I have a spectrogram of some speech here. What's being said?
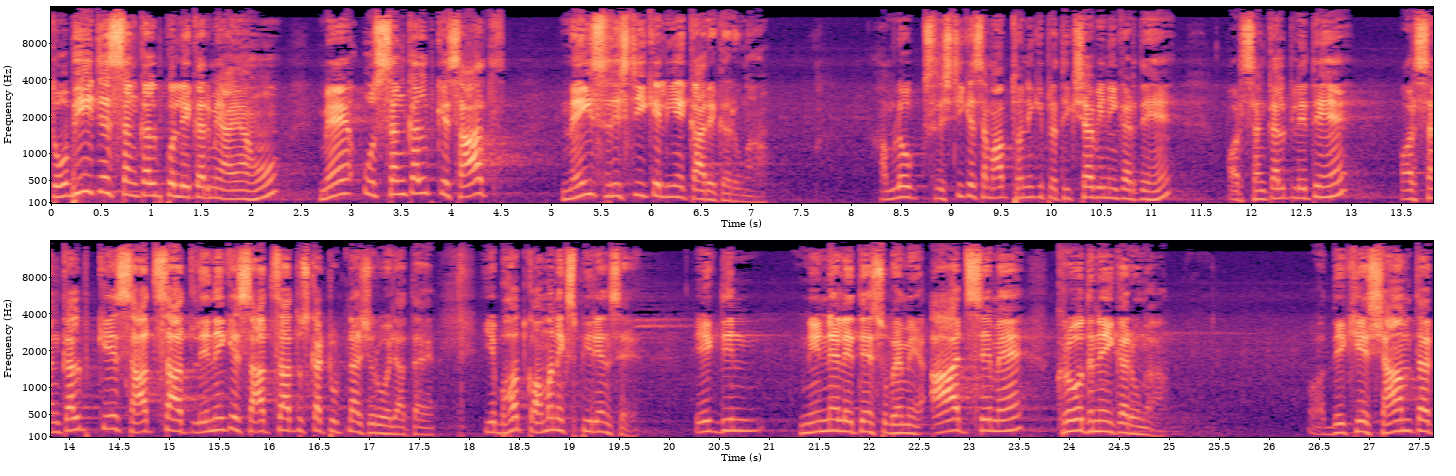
तो भी जिस संकल्प को लेकर मैं आया हूँ, मैं उस संकल्प के साथ नई सृष्टि के लिए कार्य करूँगा। हम लोग सृष्टि के समाप्त होने की प्रतीक्षा भी नहीं करते हैं और संकल्प लेते हैं और संकल्प के साथ साथ लेने के साथ साथ उसका टूटना शुरू हो जाता है। ये बहुत कॉमन एक्सपीरियंस है। एक दिन निर्णय लेते हैं सुबह में, आज से मैं क्रोध नहीं करूँगा। और देखिए, शाम तक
